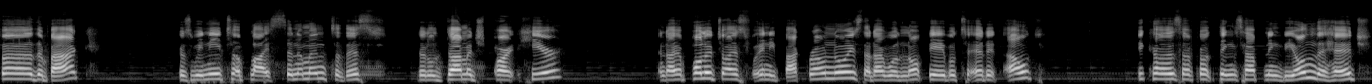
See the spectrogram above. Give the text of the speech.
further back because we need to apply cinnamon to this little damaged part here. And I apologize for any background noise that I will not be able to edit out because I've got things happening beyond the hedge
